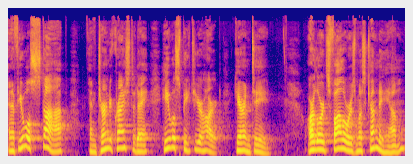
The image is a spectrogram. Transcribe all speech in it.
And if you will stop and turn to Christ today, he will speak to your heart, guaranteed. Our Lord's followers must come to him,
